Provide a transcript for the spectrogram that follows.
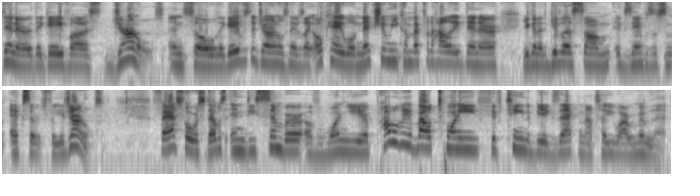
dinner, they gave us journals. And so they gave us the journals, and they was like, okay, well, next year when you come back for the holiday dinner, you're going to give us some examples of some excerpts for your journals. Fast forward, so that was in December of one year, probably about 2015 to be exact, and I'll tell you why I remember that.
